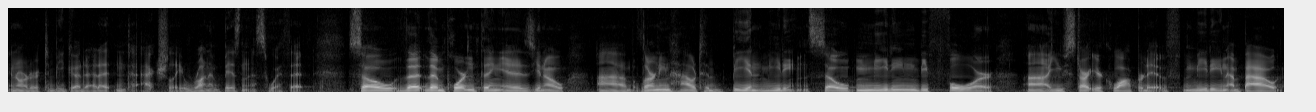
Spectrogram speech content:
in order to be good at it and to actually run a business with it. So the, the important thing is, you know, um, learning how to be in meetings. So meeting before uh, you start your cooperative, meeting about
